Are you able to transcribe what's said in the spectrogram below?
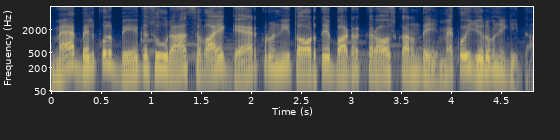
ਮੈਂ ਬਿਲਕੁਲ ਬੇਕਸੂਰ ਹਾਂ, ਸਵਾਏ ਗੈਰ ਕਾਨੂੰਨੀ ਤੌਰ ਤੇ ਬਾਰਡਰ ਕ੍ਰਾਸ ਕਰਨ ਦੇ, ਮੈਂ ਕੋਈ ਜੁਰਮ ਨਹੀਂ ਕੀਤਾ।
